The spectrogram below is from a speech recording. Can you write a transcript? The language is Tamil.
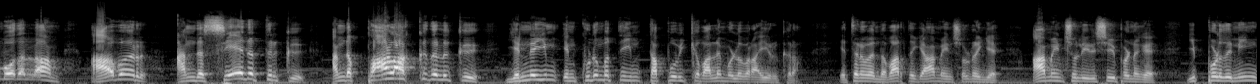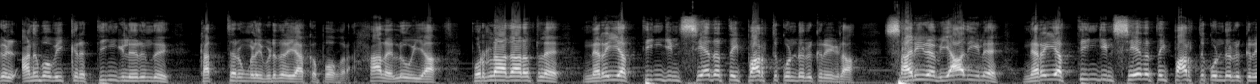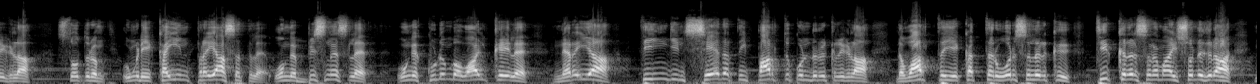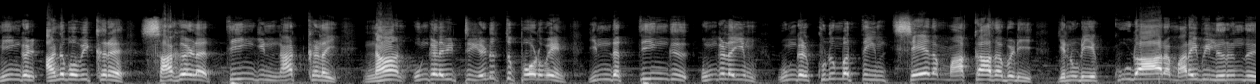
சேதப்படுத்தும் போதெல்லாம் அவர் அந்த சேதத்திற்கு அந்த பாழாக்குதலுக்கு என்னையும் என் குடும்பத்தையும் தப்புவிக்க வல்லமுள்ளவராயிருக்கிறார் எத்தனை இந்த வார்த்தைக்கு ஆமைன்னு சொல்றீங்க. ஆமைன்னு சொல்லி ரிசீவ் பண்ணுங்க. இப்பொழுது நீங்கள் அனுபவிக்கிற தீங்கிலிருந்து கத்தர் உங்களை விடுதலையாக்க போகிறார். லூயா பொருளாதாரத்துல நிறைய தீங்கின் சேதத்தை பார்த்து கொண்டிருக்கிறீர்களா? சரீர வியாதியில நிறைய தீங்கின் சேதத்தை பார்த்து கொண்டிருக்கிறீர்களா? ஸ்தோத்திரம். உங்களுடைய கையின் பிரயாசத்துல உங்க பிசினஸ்ல உங்க குடும்ப வாழ்க்கையில நிறையா தீங்கின் சேதத்தை பார்த்து கொண்டிருக்கிறீர்களா? இந்த வார்த்தையை கத்தர் ஒரு சிலருக்கு தீர்க்க தரிசனமாய் சொல்லுகிறார். நீங்கள் அனுபவிக்கிற சகல தீங்கின் நாட்களை நான் உங்களை விட்டு எடுத்து போடுவேன். இந்த தீங்கு உங்களையும் உங்கள் குடும்பத்தையும் சேதமாக்காதபடி என்னுடைய கூடார மறைவில் இருந்து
